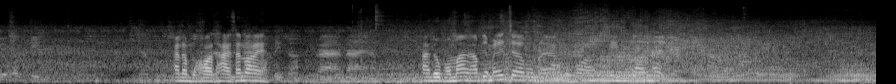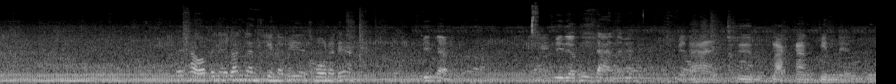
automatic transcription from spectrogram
ดูเขากิน อันเดี๋ยวผมขอถ่ายสักหน่อยติดนะอ่าได้ครับอะดูผมบ้างครับยังไม่ได้เจอผมเลยอะผมขอชิมก่อนเลยได้ข่าวว่าเป็นไงบ้างการกินนะพี่โชว์หน่อยดิกินแบบทีเดียวครึ่งจานได้ไหมไม่ได้ คือหลักการกินเนี่ยคือ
